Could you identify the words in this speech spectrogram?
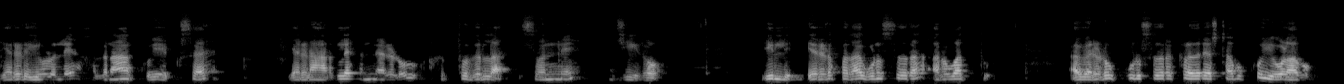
ಎರಡು ಏಳಲೆ ಹದಿನಾಲ್ಕು ಎಕ್ಸ್ ಎರಡು ಆರ್ಲೆ ಹನ್ನೆರಡು, ಹತ್ತುದಿಲ್ಲ, ಸೊನ್ನೆ, ಜೀರೋ. ಇಲ್ಲಿ ಎರಡು ಪದ ಗುಣಿಸಿದ್ರ ಅರವತ್ತು. ಅವೆರಡು ಕೂಡಿಸಿದ್ರ ಕಳೆದ್ರೆ ಎಷ್ಟಾಗಬೇಕು? ಏಳು ಆಗ್ಬೇಕು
